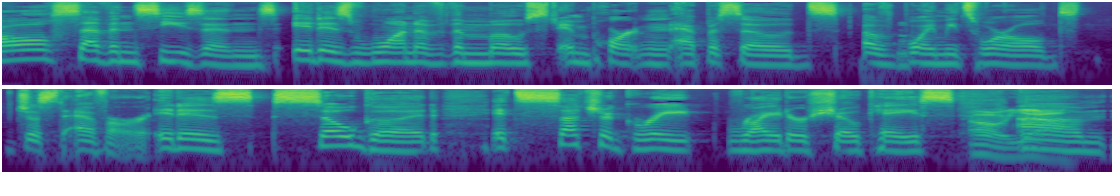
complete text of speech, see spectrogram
all seven seasons, it is one of the most important episodes of Boy Meets World just ever. It is so good. It's such a great writer showcase. Oh yeah. Um,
